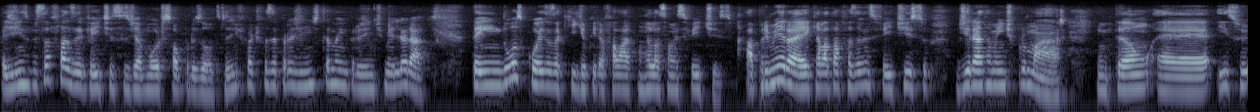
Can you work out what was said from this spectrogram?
A gente não precisa fazer feitiços de amor só para os outros, a gente pode fazer para a gente também, para a gente melhorar. Tem duas coisas aqui que eu queria falar com relação a esse feitiço. A primeira é que ela tá fazendo esse feitiço diretamente para o mar. Então, é, isso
